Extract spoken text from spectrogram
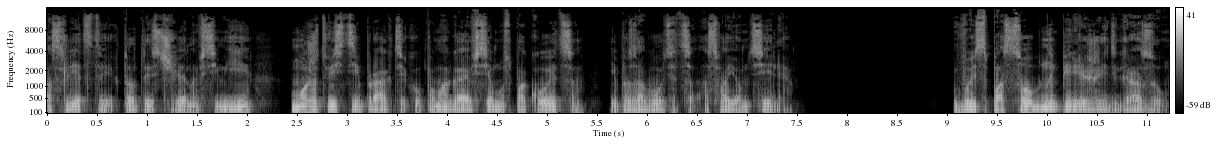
Впоследствии кто-то из членов семьи может вести практику, помогая всем успокоиться и позаботиться о своем теле. Вы способны пережить грозу.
